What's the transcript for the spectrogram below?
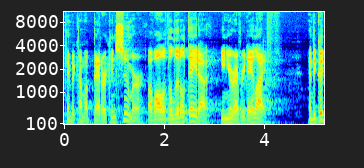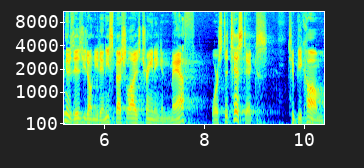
can become a better consumer of all of the little data in your everyday life. And the good news is you don't need any specialized training in math or statistics to become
